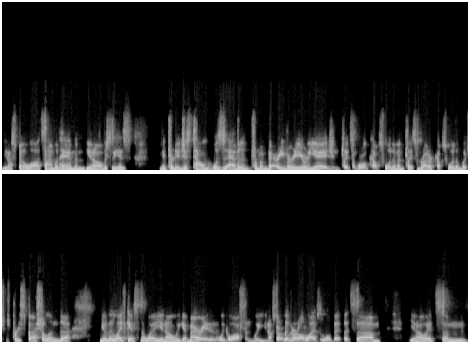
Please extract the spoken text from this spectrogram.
you know spent a lot of time with him, and you know, obviously his prodigious talent was evident from a very very early age, and played some World Cups with him and played some Ryder Cups with him, which was pretty special. And uh, you know, then life gets in the way. You know, we get married and we go off and we you know start living our own lives a little bit. But um, you know, it's um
